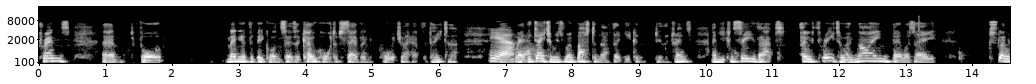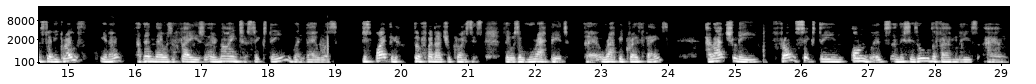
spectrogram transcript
trends um, for many of the big ones. There's a cohort of seven for which I have the data. Yeah. Uh, where the data is robust enough that you can do the trends. And you can see that 03 to 09, there was a slow and steady growth, you know, and then there was a phase 09 to 16 when there was, despite the, the financial crisis, there was a rapid, uh, rapid growth phase. And actually, from 16 onwards, and this is all the families and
